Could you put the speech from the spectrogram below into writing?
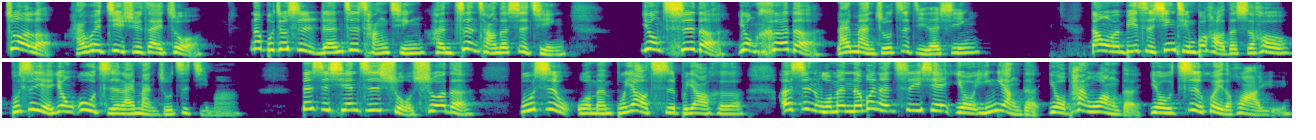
做了还会继续再做，那不就是人之常情，很正常的事情？用吃的、用喝的来满足自己的心。当我们彼此心情不好的时候，不是也用物质来满足自己吗？但是先知所说的，不是我们不要吃、不要喝，而是我们能不能吃一些有营养的、有盼望的、有智慧的话语。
